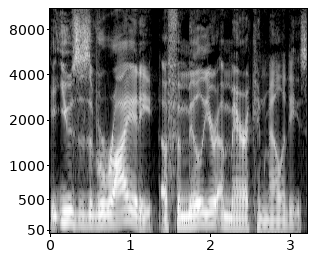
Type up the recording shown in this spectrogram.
It uses a variety of familiar American melodies.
